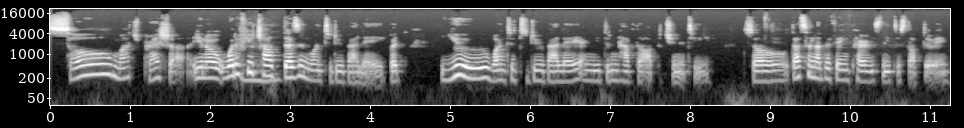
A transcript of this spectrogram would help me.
so much pressure. You know what if your Mm. child doesn't want to do ballet but you wanted to do ballet and you didn't have the opportunity? So that's another thing parents need to stop doing.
